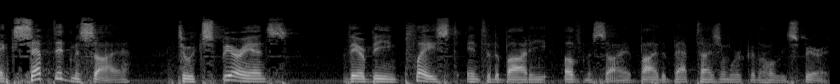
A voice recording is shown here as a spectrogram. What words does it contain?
accepted Messiah to experience their being placed into the body of Messiah by the baptizing work of the Holy Spirit.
